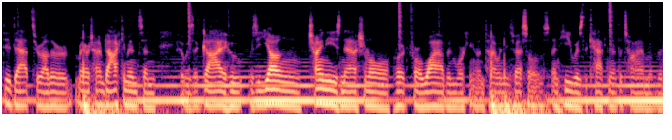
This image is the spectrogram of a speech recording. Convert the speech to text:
did that through other maritime documents. And it was a guy who was a young Chinese national who had for a while been working on Taiwanese vessels. And he was the captain at the time of the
